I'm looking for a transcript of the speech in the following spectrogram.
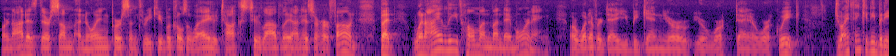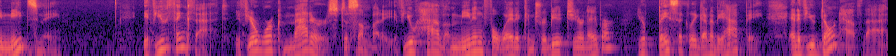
or not is there some annoying person three cubicles away who talks too loudly on his or her phone. But when I leave home on Monday morning, or whatever day you begin your, your work day or work week, do I think anybody needs me? If you think that, if your work matters to somebody, if you have a meaningful way to contribute to your neighbor, you're basically going to be happy. And if you don't have that,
